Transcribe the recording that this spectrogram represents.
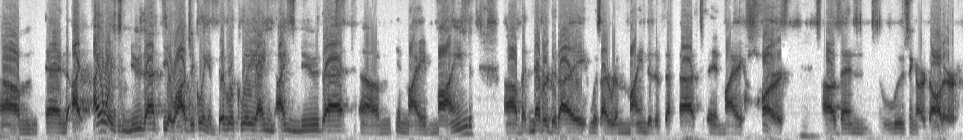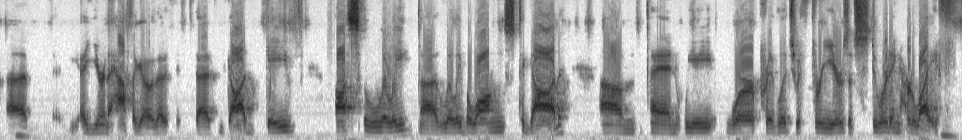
Um, and I, I always knew that theologically and biblically. I, I knew that um, in my mind, uh, but never did I was I reminded of that in my heart. Uh, then losing our daughter uh, a year and a half ago, that that God gave us Lily. Uh, Lily belongs to God. Um, and we were privileged with three years of stewarding her life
